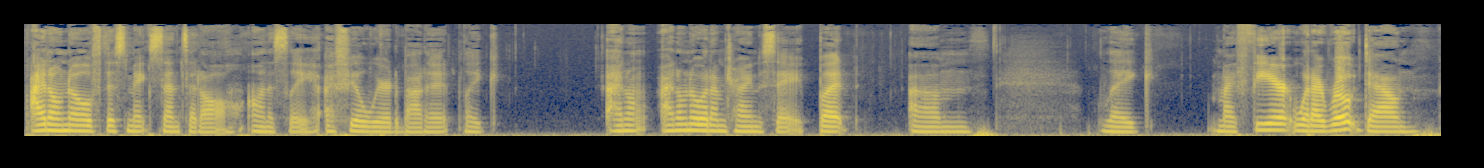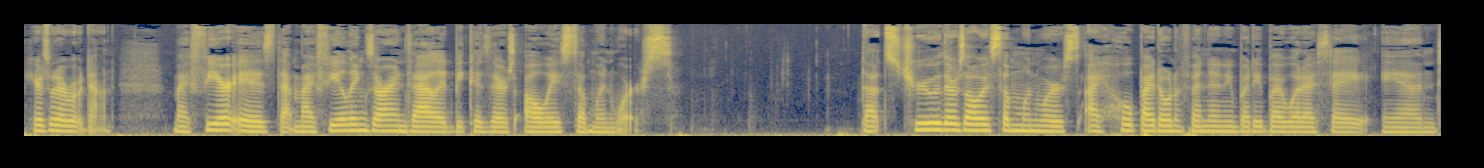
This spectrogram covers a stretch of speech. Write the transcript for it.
I don't know if this makes sense at all, honestly. I feel weird about it. Like, I don't I don't know what I'm trying to say, but um like my fear what I wrote down, here's what I wrote down. My fear is that my feelings are invalid because there's always someone worse. that's true. There's always someone worse. I hope I don't offend anybody by what I say. And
